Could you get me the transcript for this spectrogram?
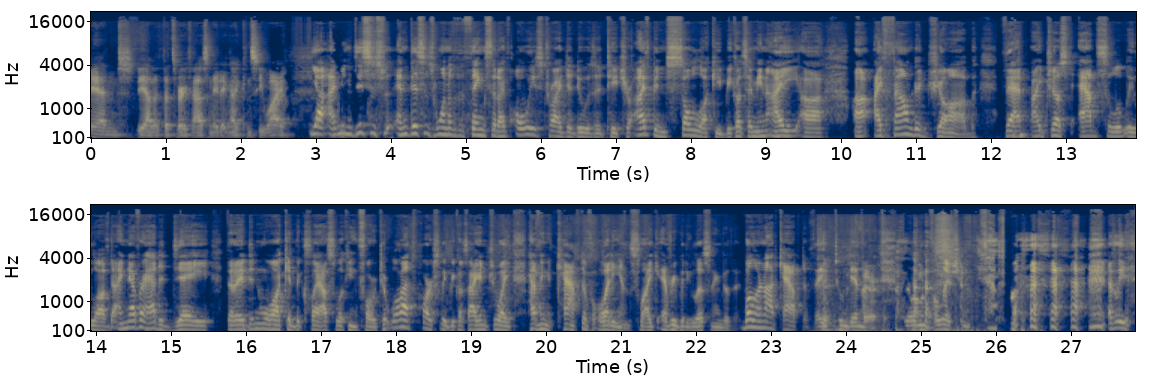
and yeah, that, that's very fascinating. I can see why. Yeah, I mean, this is and this is one of the things that I've always tried to do as a teacher. I've been so lucky because I mean, I uh, uh, I found a job that I just absolutely loved. I never had a day that I didn't walk into class looking forward to. Well, that's partially because I enjoy having a captive audience, like everybody listening to this. Well, they're not captive; they tuned in on their own volition. At least.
